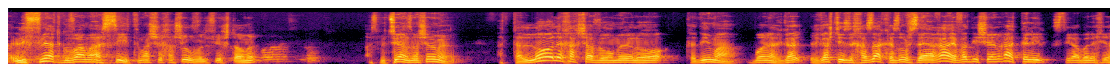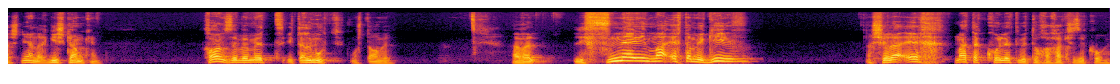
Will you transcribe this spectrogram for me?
לפני התגובה המעשית, מה שחשוב, ולפי איך שאתה אומר. אז מצוין, זה מה שאני אומר. אתה לא הולך עכשיו ואומר לו, קדימה, בוא נרגש, הרגשתי את זה חזק, עזוב שזה היה רע, הבנתי שאין רע, תן לי סטירה בלחי השנייה, נרגיש גם כן. נכון? זה באמת התעלמות, כמו שאתה אומר. אבל לפני מה, איך אתה מגיב, השאלה איך, מה אתה קולט בתוכך כשזה קורה.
